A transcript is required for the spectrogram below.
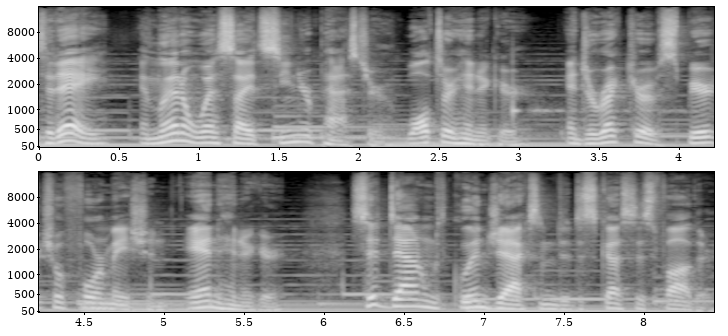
Today, Atlanta Westside Senior Pastor Walter Henegar and Director of Spiritual Formation Anne Henegar sit down with Glen Jackson to discuss his father.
